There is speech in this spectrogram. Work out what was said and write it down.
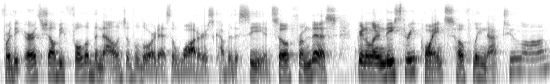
For the earth shall be full of the knowledge of the Lord as the waters cover the sea. And so from this, we're going to learn these three points, hopefully not too long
